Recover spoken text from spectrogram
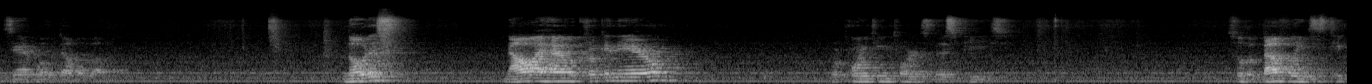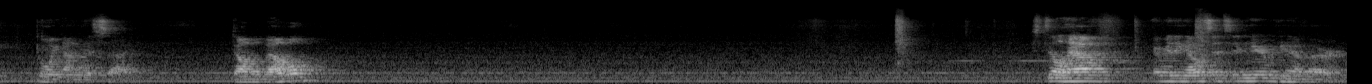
Example of a double bevel. Notice, now I have a crook in the arrow. We're pointing towards this piece. So the beveling is going on this side. Double bevel. Still have everything else that's in here. We can have our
